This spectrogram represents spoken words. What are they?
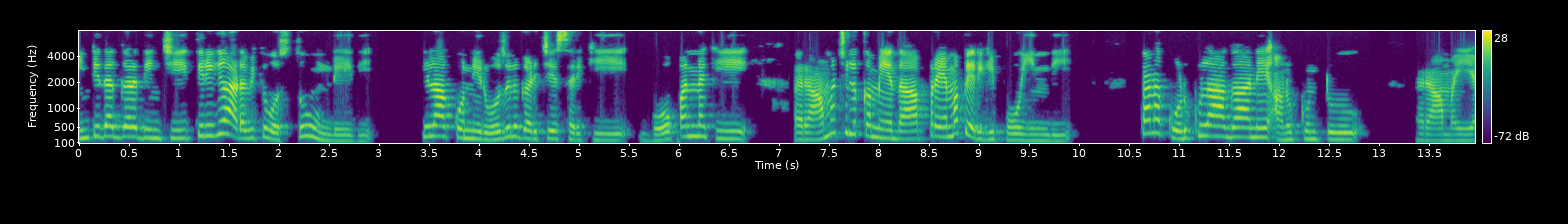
ఇంటి దగ్గర దించి తిరిగి అడవికి వస్తూ ఉండేది. ఇలా కొన్ని రోజులు గడిచేసరికి గోపన్నకి రామచిలుక మీద ప్రేమ పెరిగిపోయింది. తన కొడుకులాగానే అనుకుంటూ రామయ్య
